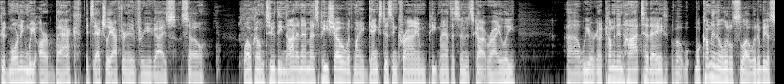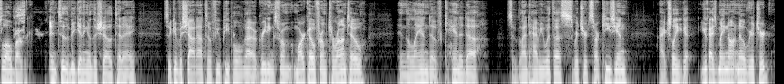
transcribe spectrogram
Good morning. We are back. It's actually afternoon for you guys. So, welcome to the Not an MSP show with my gangsters in crime, Pete Matheson and Scott Riley. Uh, we are going to coming in hot today, but we'll come in a little slow. It'll be a slow burn into the beginning of the show today. So, give a shout out to a few people. Uh, greetings from Marco from Toronto in the land of Canada. So glad to have you with us, Richard Sarkeesian. Actually get, you guys may not know Richard.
